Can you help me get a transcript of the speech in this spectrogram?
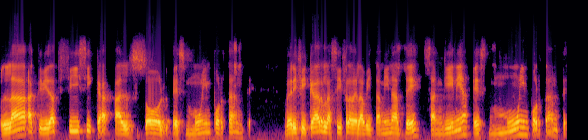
La actividad física al sol es muy importante Verificar la cifra de la vitamina D sanguínea es muy importante.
